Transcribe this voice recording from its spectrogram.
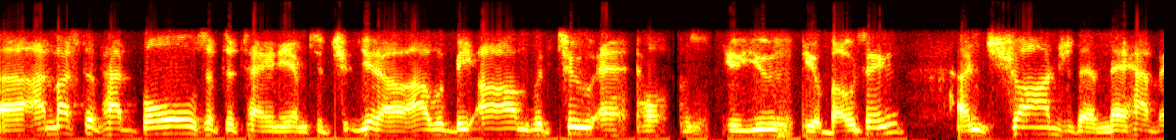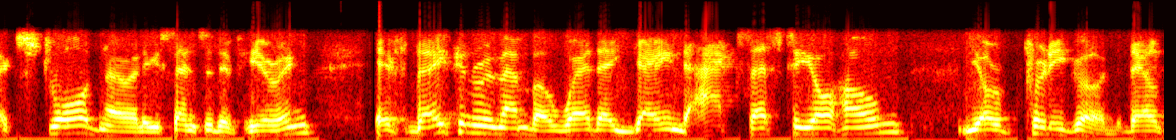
Uh, I must have had balls of titanium to, you know, I would be armed with two air horns you use for your boating and charge them. They have extraordinarily sensitive hearing. If they can remember where they gained access to your home, you're pretty good. They'll,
